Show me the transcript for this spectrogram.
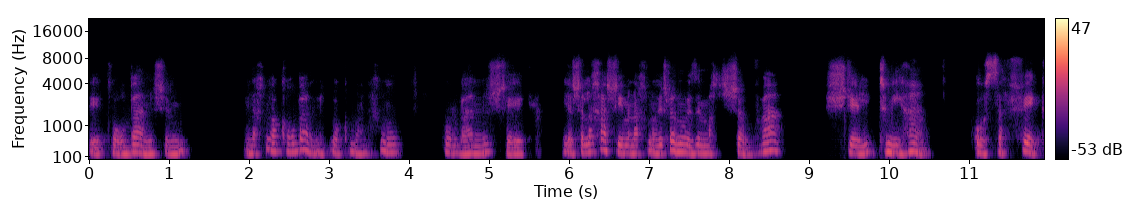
הקורבן, שאנחנו הקורבן, לא כמו אנחנו קורבן, שיש הלכה שאם אנחנו, יש לנו איזו מחשבה של תמיהה, או ספק,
